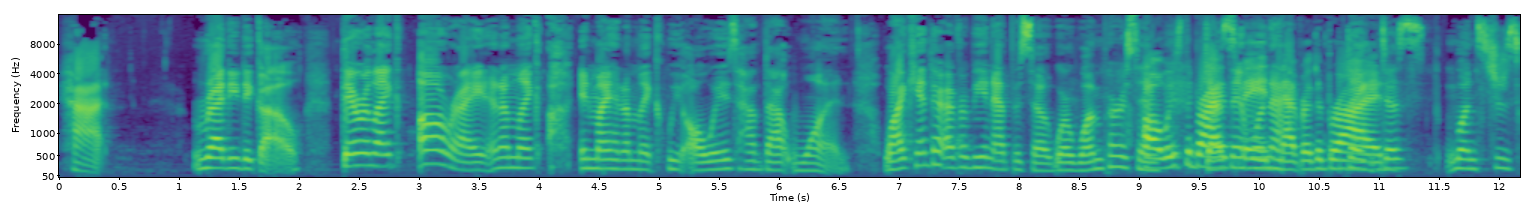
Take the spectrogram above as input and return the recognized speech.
hat, ready to go. They were like, all right. And I'm like, in my head, I'm like, we always have that one. Why can't there ever be an episode where one person Always the bridesmaid, never the like, bride. does wants to just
